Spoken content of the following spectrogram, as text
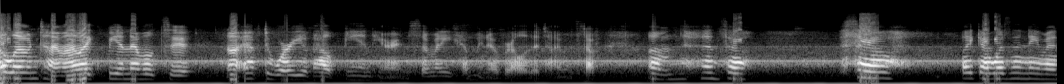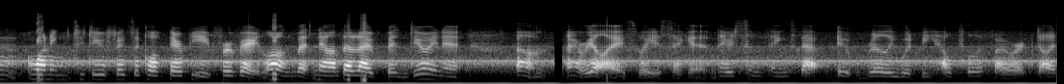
alone time. I like being able to not have to worry about being here and somebody coming over all the time and stuff. Um, and so, so, like I wasn't even wanting to do physical therapy for very long, but now that I've been doing it, um, I realized, wait a second, there's some things that it really would be helpful if I worked on,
